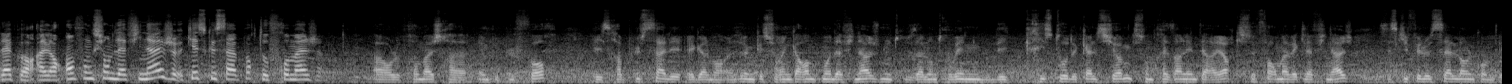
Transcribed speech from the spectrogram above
D'accord. Alors en fonction de l'affinage, qu'est-ce que ça apporte au fromage? Alors le fromage sera un peu plus fort et il sera plus salé également. Donc, sur un 40 mois d'affinage, nous, nous, allons trouver une, des cristaux de calcium qui sont présents à l'intérieur, qui se forment avec l'affinage. C'est ce qui fait le sel dans le comté.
